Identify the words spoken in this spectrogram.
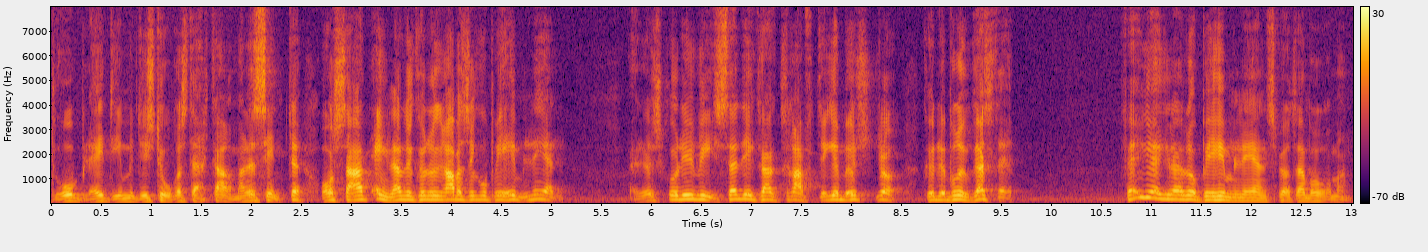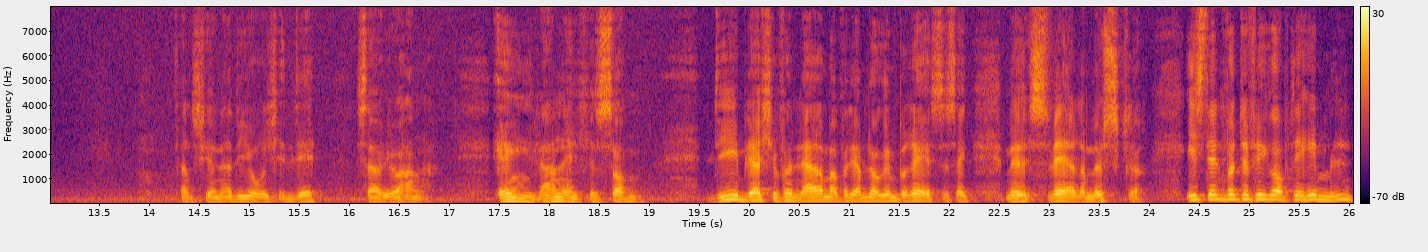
Da ble de med de store, sterke armene sinte og sa at englene kunne grave seg opp i himmelen igjen. Eller skulle de vise dem hva kraftige muskler kunne brukes til? Føy englene opp i himmelen igjen, spurte han broremann. Kanskje de gjorde ikke det, sa Johanna. Englene er ikke sånn. De blir ikke fornærma fordi om noen breser seg med svære muskler. Istedenfor å fyke opp til himmelen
